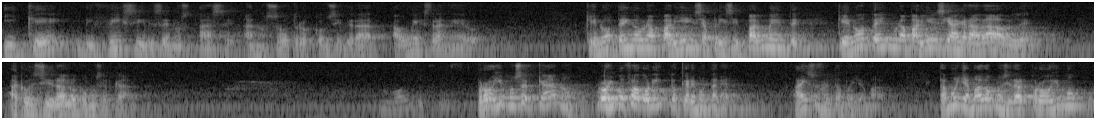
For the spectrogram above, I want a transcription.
Y qué difícil se nos hace a nosotros considerar a un extranjero que no tenga una apariencia, principalmente que no tenga una apariencia agradable, a considerarlo como cercano. Muy difícil. Prójimo cercano, prójimo favorito queremos tener. A eso no estamos llamados. Estamos llamados a considerar prójimo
